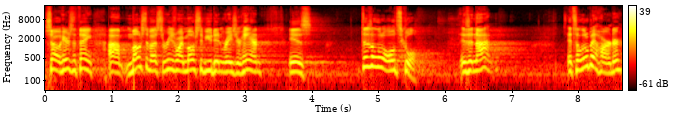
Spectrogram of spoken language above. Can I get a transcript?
So here's the thing um, most of us, the reason why most of you didn't raise your hand is this is a little old school. Is it not? It's a little bit harder.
